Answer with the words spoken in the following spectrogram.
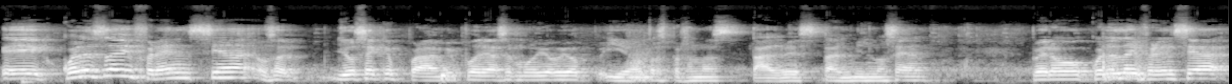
eh, ¿cuál es la diferencia? O sea, yo sé que para mí podría ser muy obvio y a otras personas tal vez también lo sean, pero ¿cuál es la diferencia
